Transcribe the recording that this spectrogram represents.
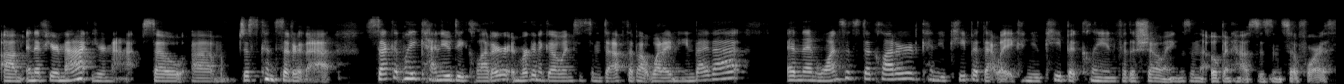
um, and if you're not you're not. So um, just consider that. Secondly can you declutter? And we're going to go into some depth about what i mean by that and then once it's decluttered, can you keep it that way? Can you keep it clean for the showings and the open houses and so forth?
